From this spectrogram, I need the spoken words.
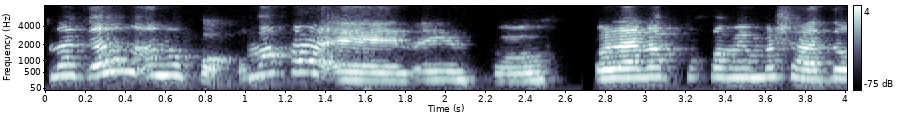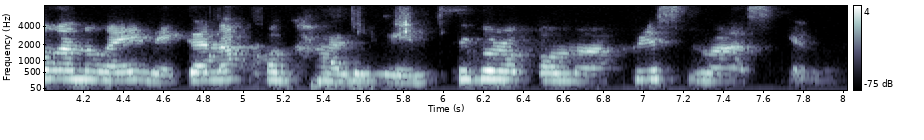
nag ano, po, kumakain. Ayun po. Wala na po kami masyadong ano ngayon eh, ganap pag Halloween. Siguro po mga Christmas, ganun.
